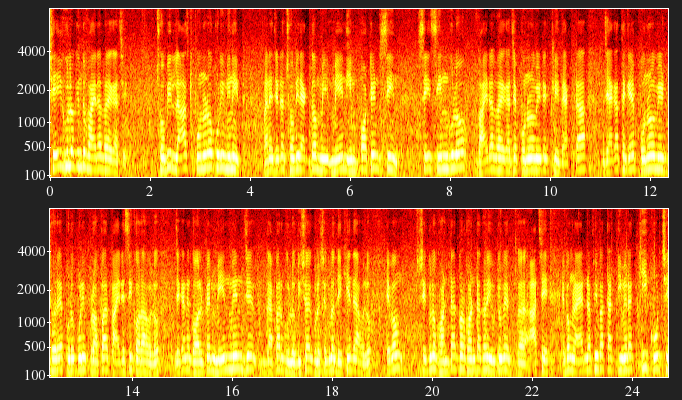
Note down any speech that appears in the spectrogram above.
সেইগুলো কিন্তু ভাইরাল হয়ে গেছে। ছবির লাস্ট পনেরো কুড়ি মিনিট মানে যেটা ছবির একদম মেন ইম্পর্টেন্ট সিন সেই সিনগুলো ভাইরাল হয়ে গেছে পনেরো মিনিটের ক্লিপ একটা জায়গা থেকে পনেরো মিনিট ধরে পুরোপুরি প্রপার পাইরেসি করা হলো, যেখানে গল্পের মেন মেন যে ব্যাপারগুলো, বিষয়গুলো, সেগুলো দেখিয়ে দেওয়া হলো এবং সেগুলো ঘণ্টার পর ঘণ্টা ধরে ইউটিউবে আছে এবং রায়ান রাফি বা তার টিমেরা কি করছে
